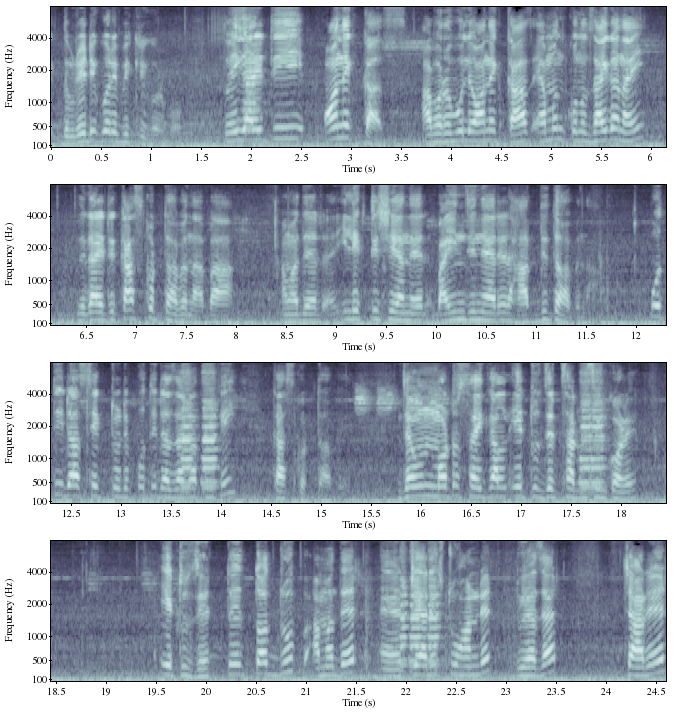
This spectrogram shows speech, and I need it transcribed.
একদম রেডি করে বিক্রি করব। তো এই গাড়িটি অনেক কাজ, আবারও বলি অনেক কাজ, এমন কোনো জায়গা নাই যে কাজ করতে হবে না বা আমাদের ইলেকট্রিশিয়ানের বা ইঞ্জিনিয়ারের হাত দিতে হবে না। প্রতিটা সেক্টরে প্রতিটা জায়গা থেকেই কাজ করতে হবে। যেমন motor cycle A to Z servicing করে। এ টু জেড তো তদ্রূপ আমাদের টিআরএক্স টু হান্ড্রেড দুই হাজার চারের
